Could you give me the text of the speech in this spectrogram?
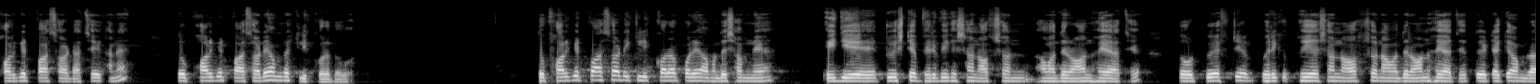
ফরগেট পাসওয়ার্ড আছে এখানে, তো ফরগেট পাসওয়ার্ডে আমরা ক্লিক করে দেবো। তো ফরগেট পাসওয়ার্ডে ক্লিক করার পরে আমাদের সামনে এই যে টু স্টেপ ভেরিফিকেশন অপশন আমাদের অন হয়ে আছে তো টু স্টেপ ভেরিফিকেশন অপশন আমাদের অন হয়ে আছে, তো এটাকে আমরা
